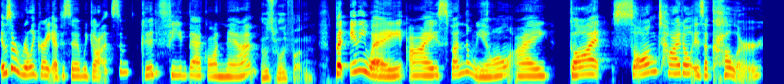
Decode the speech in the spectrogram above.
It was a really great episode. We got some good feedback on that. it was really fun. But anyway, I spun the wheel. I got song title is a color,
